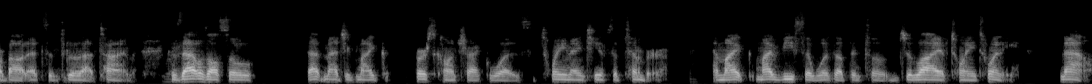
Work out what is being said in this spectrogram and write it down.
about Edson through that time because Right. that was also that Magic Mike first contract was 2019 of September, and my my visa was up until July of 2020. Now,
